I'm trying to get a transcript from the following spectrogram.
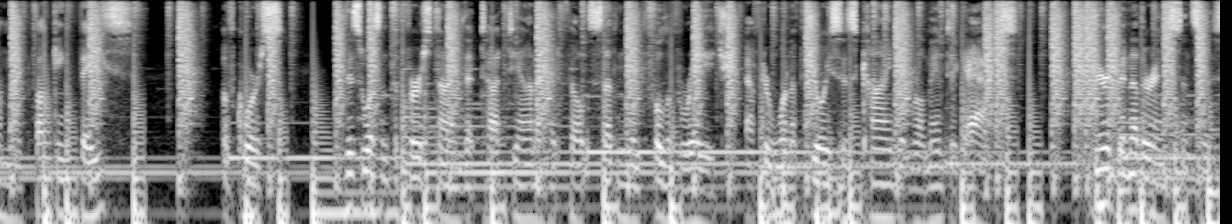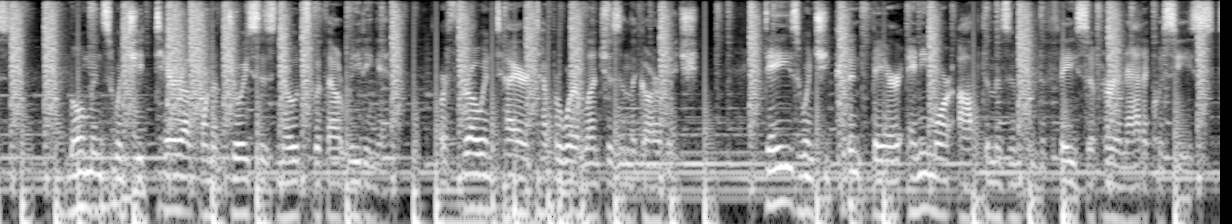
on my fucking face? Of course, this wasn't the first time that Tatiana had felt suddenly full of rage after one of Joyce's kind and romantic acts. There had been other instances, moments when she'd tear up one of Joyce's notes without reading it, or throw entire Tupperware lunches in the garbage. Days when she couldn't bear any more optimism in the face of her inadequacies.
